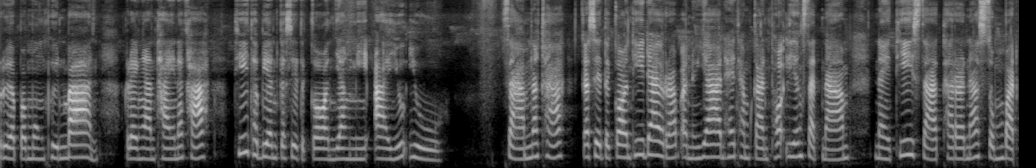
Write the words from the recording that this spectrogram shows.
เรือประมงพื้นบ้าน แรงงานไทยนะคะ ที่ทะเบียนเกษตรกรยังมีอายุอยู่ 3. นะคะ เกษตรกรที่ได้รับอนุญาตให้ทำการเพาะเลี้ยงสัตว์น้ำในที่สาธารณสมบัติ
